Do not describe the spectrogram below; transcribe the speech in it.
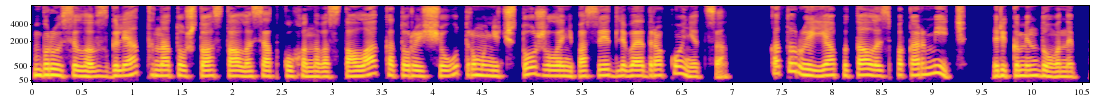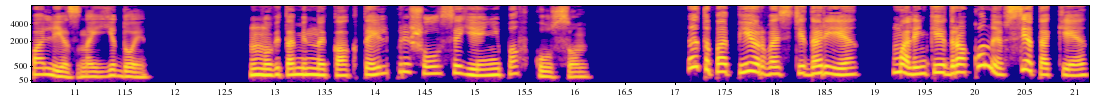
Бросила взгляд на то, что осталось от кухонного стола, который еще утром уничтожила непоследливая драконица, которую я пыталась покормить рекомендованной полезной едой но витаминный коктейль пришелся ей не по вкусу. «Это по первости, Дарья. Маленькие драконы все такие»,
